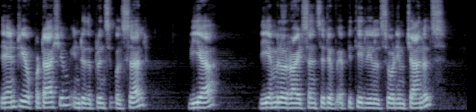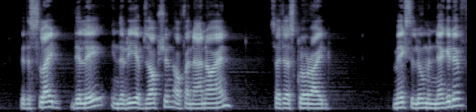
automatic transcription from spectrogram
The entry of potassium into the principal cell via the amiloride sensitive epithelial sodium channels with a slight delay in the reabsorption of an anion such as chloride makes the lumen negative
